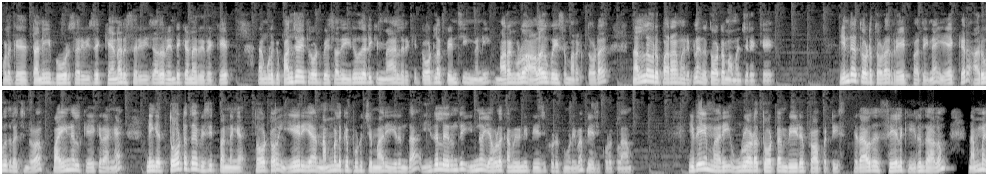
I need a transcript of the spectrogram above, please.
உங்களுக்கு தனி போர் சர்வீஸு கிணறு சர்வீஸ் அதுவும் ரெண்டு கிணறு இருக்குது உங்களுக்கு பஞ்சாயத்து ரோடு பேஸ் அது இருபது அடிக்கு மேலே இருக்குது டோட்டலாக ஃபென்சிங் பண்ணி மரங்களும் அளவு வயசு மரத்தோட நல்ல ஒரு பராமரிப்பில் இந்த தோட்டம் அமைஞ்சிருக்கு. இந்த தோட்டத்தோட ரேட் பார்த்தீங்கன்னா ஏக்கர் அறுபது லட்சம் ரூபா ஃபைனல் கேட்குறாங்க நீங்கள் தோட்டத்தை விசிட் பண்ணுங்கள் தோட்டம் ஏரியா நம்மளுக்கு பிடிச்ச மாதிரி இருந்தால் இதிலிருந்து இன்னும் எவ்வளோ கம்மி பண்ணி பேசி கொடுக்க முடியுமோ பேசி கொடுக்கலாம். இதே மாதிரி உங்களோட தோட்டம் வீடு ப்ராப்பர்ட்டிஸ் ஏதாவது சேலுக்கு இருந்தாலும் நம்ம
